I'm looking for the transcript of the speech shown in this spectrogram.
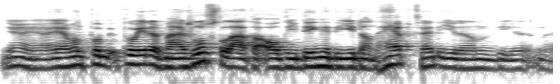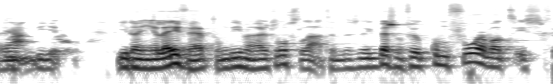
Ja, ja, ja, want probeer dat maar eens los te laten, al die dingen die je dan hebt, hè, die, je dan, die, eh, die, die, je dan in je leven hebt, om die maar eens los te laten. Dus ik best wel veel comfort wat is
